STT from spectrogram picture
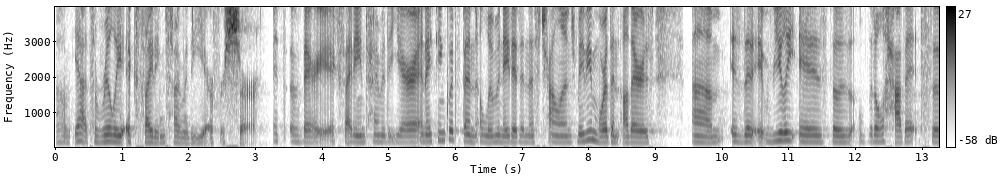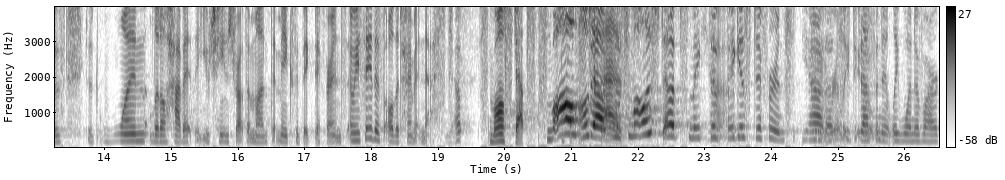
um, yeah, it's a really exciting time of the year for sure. It's a very exciting time of the year. And I think what's been illuminated in this challenge, maybe more than others, um, is that it really is those little habits, those just one little habit that you change throughout the month that makes a big difference. And we say this all the time at Nest. Yep. Small steps. Small, Small steps. steps. The smallest steps make Yeah. the biggest difference. Yeah, They that's really do. definitely one of our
